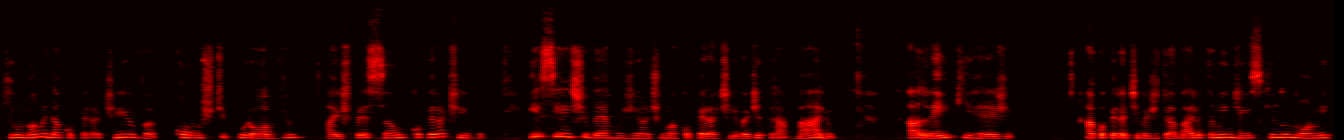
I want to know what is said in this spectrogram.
que o nome da cooperativa conste, por óbvio, a expressão cooperativa. E se estivermos diante de uma cooperativa de trabalho, a lei que rege a cooperativa de trabalho também diz que no nome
